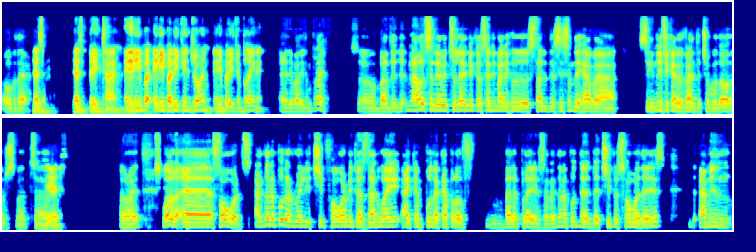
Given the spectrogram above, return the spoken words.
over there. That's that's big time. Anybody anybody can join. Anybody can play in it. Anybody can play. So, but now it's a little bit too late because anybody who started the season they have a significant advantage over the others. But um, All right. Well, uh, forwards. I'm gonna put a really cheap forward because that way I can put a couple of better players, and I'm gonna put the, the cheapest forward there is. I mean,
